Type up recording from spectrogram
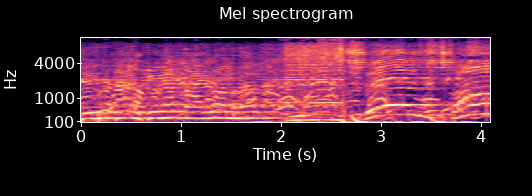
ทีมที่ท่านเมื่อกี้ครับมาอีกรอบนึงครับหนึ่งสอง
